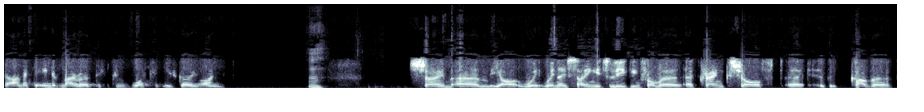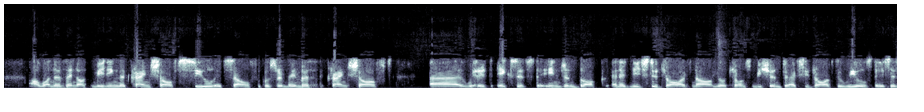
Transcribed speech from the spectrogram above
So I'm at the end of my rope as to what is going on. Shame. Um, yeah, when, when they're saying it's leaking from a, a crankshaft uh, cover, I wonder if they're not meaning the crankshaft seal itself, because remember the crankshaft uh, where it exits the engine block and it needs to drive now your transmission to actually drive the wheels. There's a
